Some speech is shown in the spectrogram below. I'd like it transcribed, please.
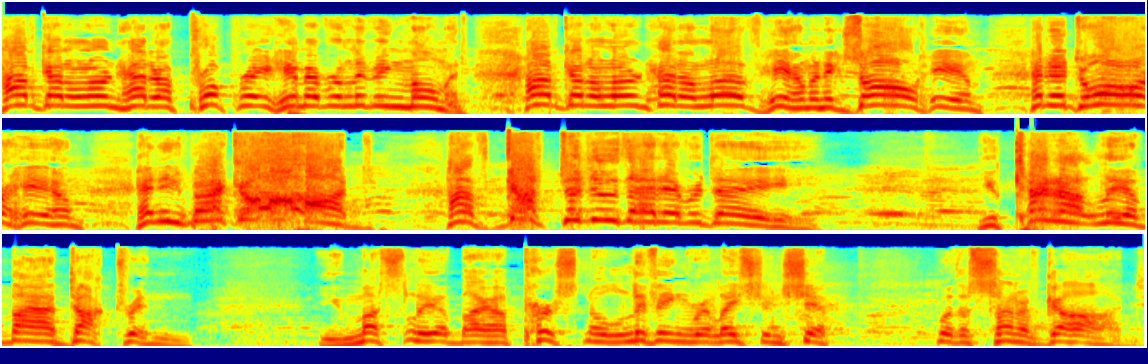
I've got to learn how to appropriate Him every living moment. I've got to learn how to love Him and exalt Him and adore Him. And He's my God. I've got to do that every day. You cannot live by a doctrine. You must live by a personal living relationship with the Son of God.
